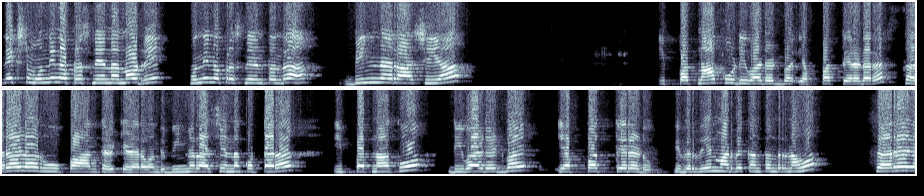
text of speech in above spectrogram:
ನೆಕ್ಸ್ಟ್ ಮುಂದಿನ ಪ್ರಶ್ನೆಯನ್ನ ನೋಡ್ರಿ. ಮುಂದಿನ ಪ್ರಶ್ನೆ ಅಂತಂದ್ರ ಭಿನ್ನ ರಾಶಿಯ ಇಪ್ಪತ್ನಾಲ್ಕು ಡಿವೈಡೆಡ್ ಬೈ ಎಪ್ಪತ್ತೆರಡರ ಸರಳ ರೂಪ ಅಂತ ಹೇಳಿ ಕೇಳ್ಯಾರ, ಒಂದು ಭಿನ್ನ ರಾಶಿಯನ್ನ ಕೊಟ್ಟಾರ. ಇಪ್ಪತ್ನಾಲ್ಕು ಡಿವೈಡೆಡ್ ಬೈ ಎಪ್ಪತ್ತೆರಡು. ಇದ್ರದ್ದು ಏನ್ ಮಾಡ್ಬೇಕಂತಂದ್ರ ನಾವು ಸರಳ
